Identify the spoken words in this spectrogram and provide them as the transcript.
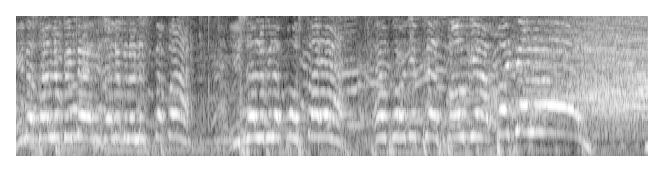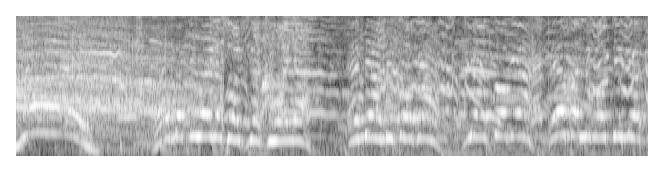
You know, sa looking me. You sa looking at papa. You sa looking at poster. Yeah. I'm going to place Paugia. Padalom. Yeah. I'm making right now. So, she's at you. Yeah. Em đi ăn đi tô kìa, đi ăn tô kìa, em ăn được tin được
